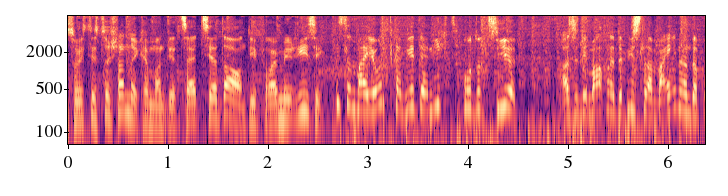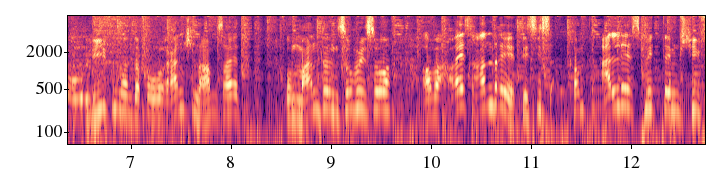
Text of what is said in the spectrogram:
so ist das zustande gekommen. Und jetzt seid ihr da und ich freue mich riesig. In Mallorca wird ja nichts produziert. Also die machen halt ein bisschen Wein und ein paar Oliven und ein paar Orangen haben sie halt und Mandeln sowieso. Aber alles andere, das ist, kommt alles mit dem Schiff.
